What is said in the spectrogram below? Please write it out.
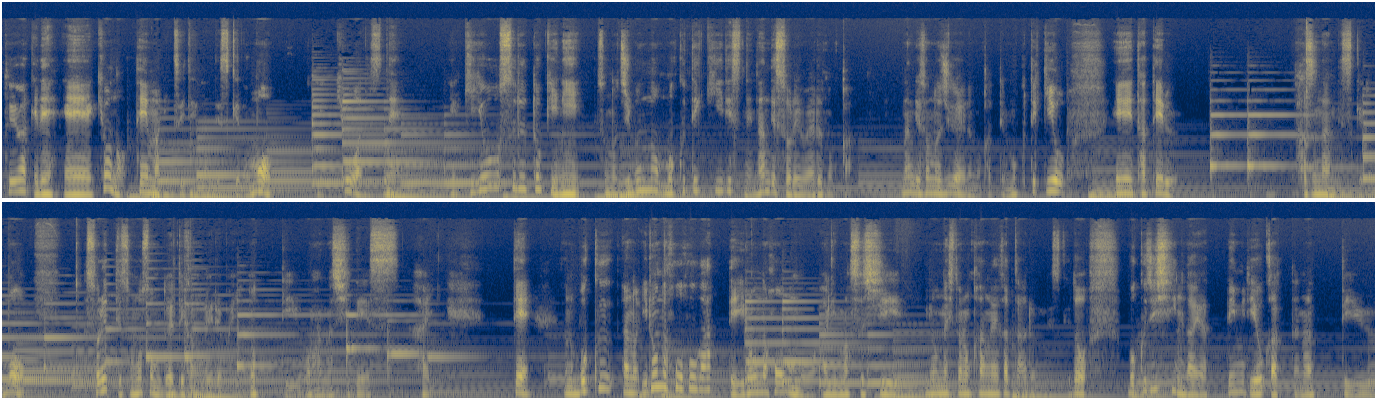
というわけで、えー、今日のテーマについてなんですけども、えー、今日はですね、え起業するときに、その自分の目的ですね、なんでそれをやるのか、なんでその授業をやるのかって目的を、え立てるはずなんですけども、それってそもそもどうやって考えればいいのっていうお話です。はい。で、あの僕あの、いろんな方法があって、いろんな本もありますし、いろんな人の考え方あるんですけど、僕自身がやってみてよかったなっていう、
